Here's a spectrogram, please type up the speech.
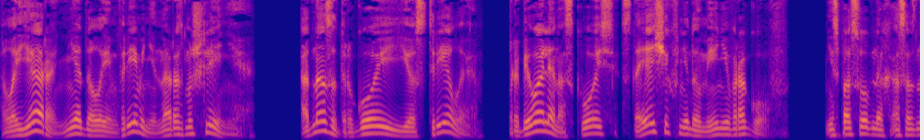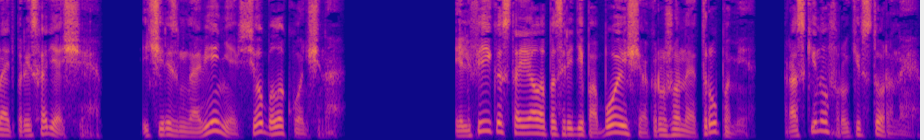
Лаяра не дала им времени на размышления. Одна за другой ее стрелы пробивали насквозь стоящих в недоумении врагов, неспособных осознать происходящее, и через мгновение все было кончено. Эльфийка стояла посреди побоища, окруженная трупами, раскинув руки в стороны.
